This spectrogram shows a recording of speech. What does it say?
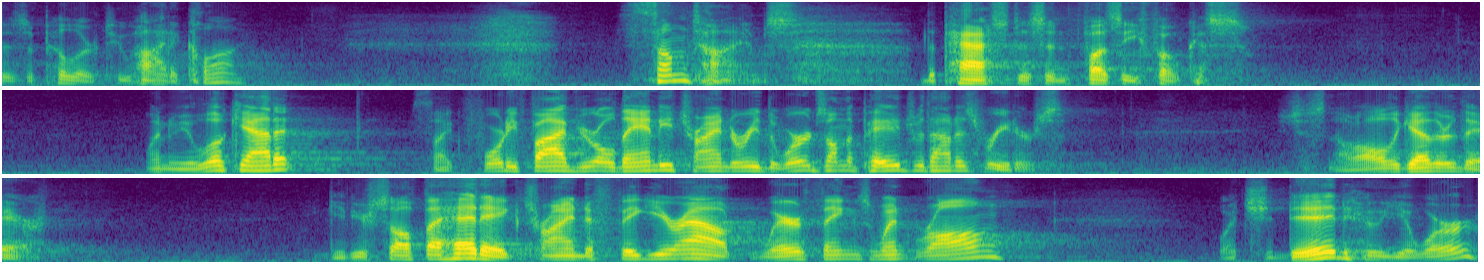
is a pillar too high to climb. Sometimes the past is in fuzzy focus. When we look at it, it's like 45 year old Andy trying to read the words on the page without his readers. It's just not all together there. give yourself a headache trying to figure out where things went wrong, what you did, who you were.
